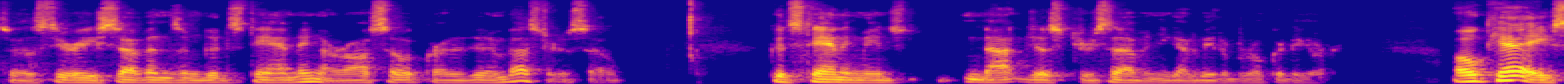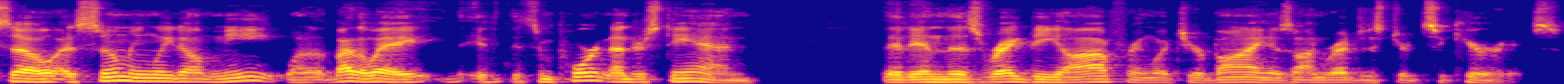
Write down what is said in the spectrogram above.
So Series sevens in good standing are also accredited investors, so. Good standing means not just your seven, you gotta be the broker dealer. Okay, so assuming we don't meet one of, by the way, it's important to understand. That in this Reg D offering, what you're buying is unregistered securities.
